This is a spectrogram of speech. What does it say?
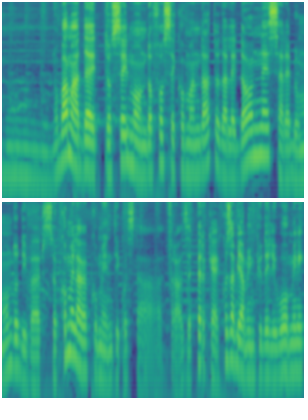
mm, Obama ha detto, se il mondo fosse comandato dalle donne sarebbe un mondo diverso. Come la commenti questa frase? Perché? Cosa abbiamo in più degli uomini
